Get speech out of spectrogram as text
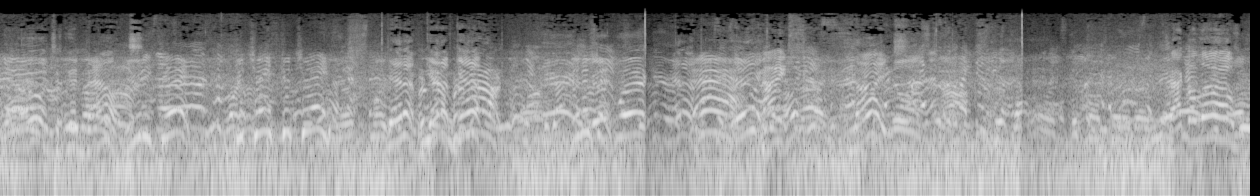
Oh, it's a good bounce. Beauty kid! Good chase, good chase! Get him, get him, get him. Finish it! Nice. Nice. Tackle low.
